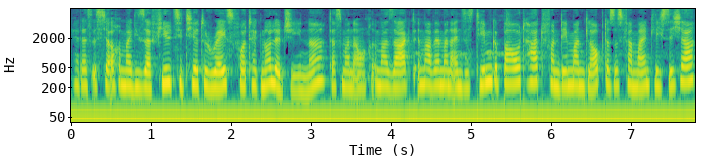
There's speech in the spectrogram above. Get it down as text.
Ja, das ist ja auch immer dieser viel zitierte Race for Technology, ne? Dass man auch immer sagt, immer wenn man ein System gebaut hat, von dem man glaubt, das ist vermeintlich sicher,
